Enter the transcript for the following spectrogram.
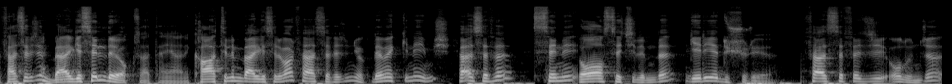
Felsefecinin belgeseli de yok zaten yani. Katilin belgeseli var, felsefecinin yok. Demek ki neymiş? Felsefe seni doğal seçilimde geriye düşürüyor. Felsefeci olunca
